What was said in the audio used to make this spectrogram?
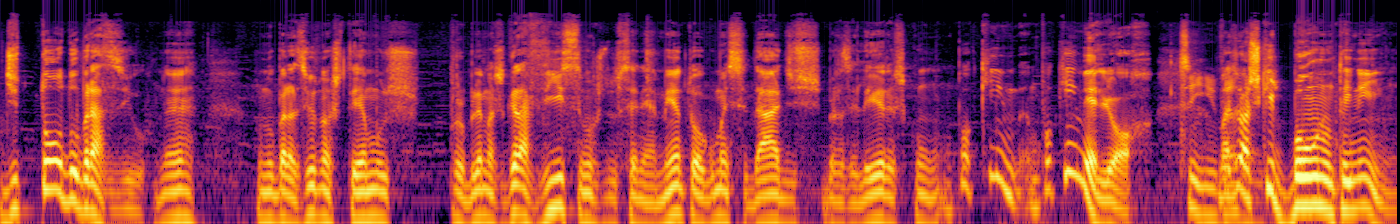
de todo o Brasil. Né? no Brasil nós temos problemas gravíssimos do saneamento, algumas cidades brasileiras com um pouquinho, um pouquinho melhor. Sim, Mas eu acho que bom não tem nenhum.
